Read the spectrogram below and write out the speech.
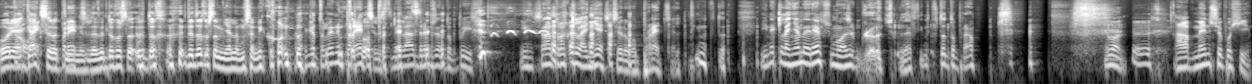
Οριακά Τρώω ξέρω τι είναι. πρέτσελ. Δηλαδή, δεν, το έχω στο, δεν, το, έχω- δεν το έχω στο μυαλό μου σαν εικόνα. Και το λένε πρέτσελ. Στην Ελλάδα ντρέπεσαι να το πεις. Είναι σαν να τρως κλανιές, ξέρω εγώ. Πρέτσελ. Τι είναι αυτό; Είναι κλανιά με ρεύσιμο μαζί. Πρέτσελ. Αυτό είναι αυτό το πράγμα. Λοιπόν, αγαπημένη σου εποχή.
